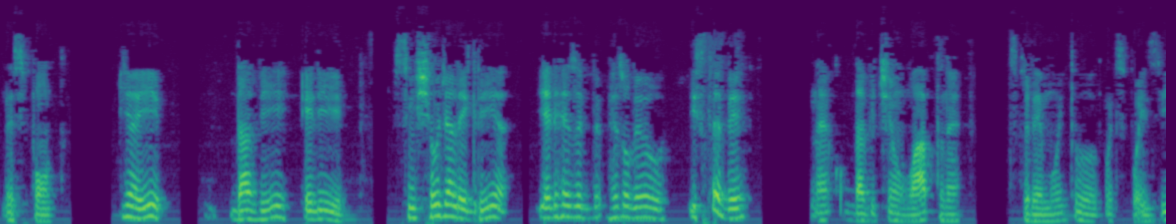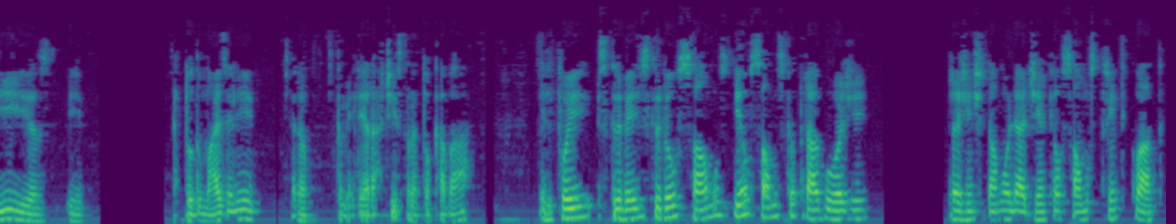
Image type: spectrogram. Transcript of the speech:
nesse ponto. E aí, Davi, ele se encheu de alegria e ele resolveu escrever. Né, como Davi tinha um hábito, né, escrever muito, muitas poesias e tudo mais. Ele era, também ele era artista, né? Tocava Ele foi escrever, ele escreveu os Salmos, e é os Salmos que eu trago hoje pra gente dar uma olhadinha, que é o Salmos 34.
